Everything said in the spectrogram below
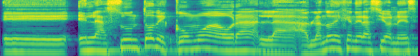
eh, el asunto de cómo ahora, la, hablando de generaciones,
